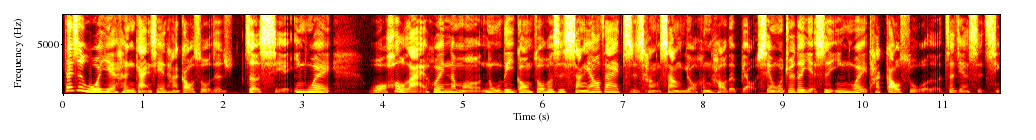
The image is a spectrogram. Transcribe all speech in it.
但是我也很感谢他告诉我这这些，因为。我后来会那么努力工作，或是想要在职场上有很好的表现，我觉得也是因为他告诉我了这件事情，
